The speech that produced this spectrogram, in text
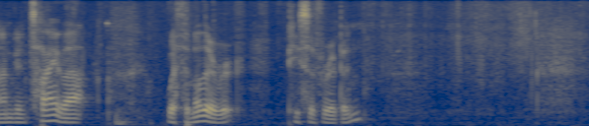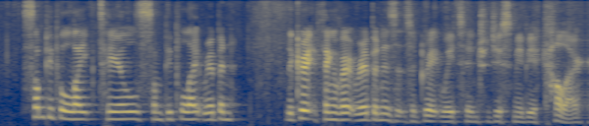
And I'm going to tie that with another piece of ribbon. Some people like tails, some people like ribbon. The great thing about ribbon is it's a great way to introduce maybe a colour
